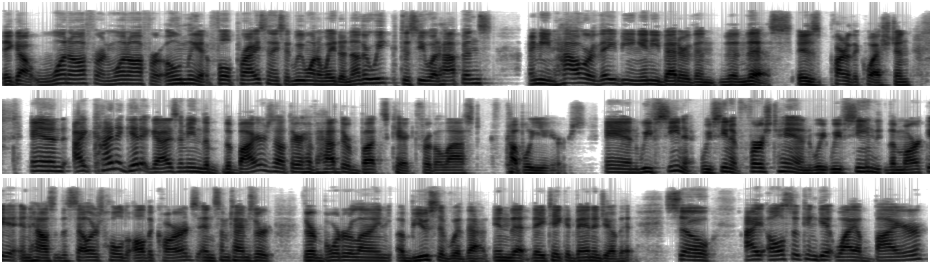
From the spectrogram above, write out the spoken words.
they got one offer and one offer only at full price, and they said we want to wait another week to see what happens. I mean, how are they being any better than than this? Is part of the question. And I kind of get it, guys. I mean, the the buyers out there have had their butts kicked for the last couple years. And we've seen it. We've seen it firsthand. We, we've seen the market and how the sellers hold all the cards, and sometimes they're they're borderline abusive with that, in that they take advantage of it. So I also can get why a buyer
